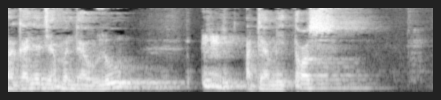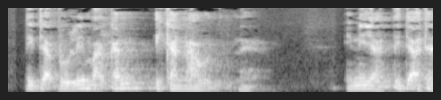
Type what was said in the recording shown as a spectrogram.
Makanya zaman dahulu ada mitos tidak boleh makan ikan laut. Nah, ini ya tidak ada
